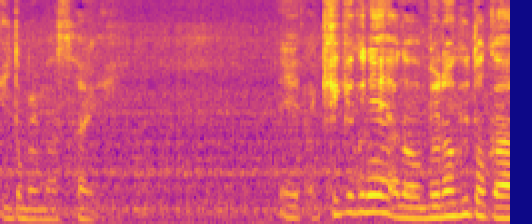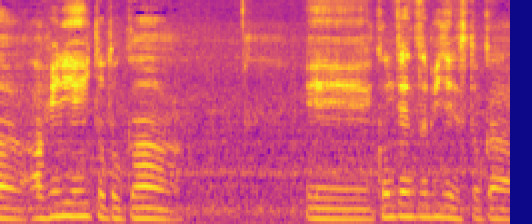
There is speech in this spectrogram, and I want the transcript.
いいと思います。はい。え結局ねあのブログとかアフィリエイトとか、えー、コンテンツビジネスとか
